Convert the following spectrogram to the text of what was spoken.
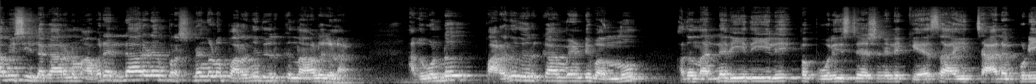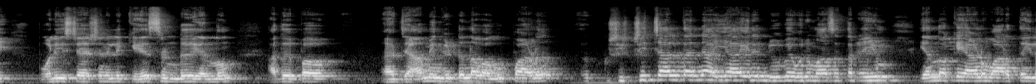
ആവശ്യമില്ല. കാരണം അവരെല്ലാവരുടെയും പ്രശ്നങ്ങൾ പറഞ്ഞു തീർക്കുന്ന ആളുകളാണ്. അതുകൊണ്ട് പറഞ്ഞു തീർക്കാൻ വേണ്ടി വന്നു. അത് നല്ല രീതിയിൽ ഇപ്പൊ പോലീസ് സ്റ്റേഷനിൽ കേസായി. ചാലക്കുടി പോലീസ് സ്റ്റേഷനിൽ കേസുണ്ട് എന്നും അത് ഇപ്പോൾ ജാമ്യം കിട്ടുന്ന വകുപ്പാണ്. ശിക്ഷിച്ചാൽ തന്നെ അയ്യായിരം രൂപ ഒരു മാസത്തെയും എന്നൊക്കെയാണ് വാർത്തയിൽ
